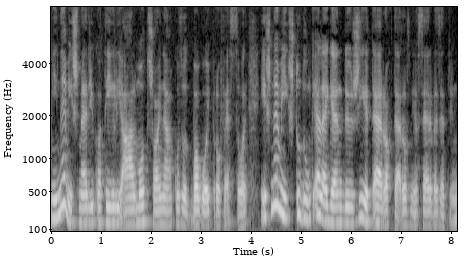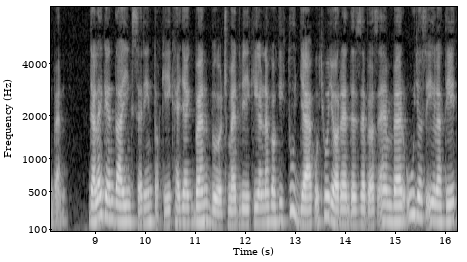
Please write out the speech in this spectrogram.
Mi nem ismerjük a téli álmot, sajnálkozott Bagoly professzor, és nem is tudunk elegendő zsírt elraktározni a szervezetünkben de legendáink szerint a kékhegyekben bölcsmedvék élnek, akik tudják, hogy hogyan rendezze be az ember úgy az életét,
